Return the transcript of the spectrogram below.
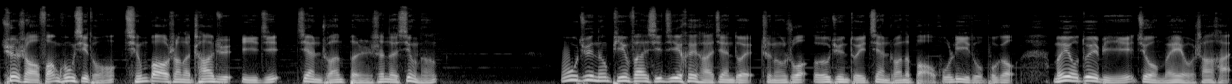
缺少防空系统、情报上的差距，以及舰船本身的性能。乌军能频繁袭击黑海舰队，只能说俄军对舰船的保护力度不够，没有对比就没有伤害。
